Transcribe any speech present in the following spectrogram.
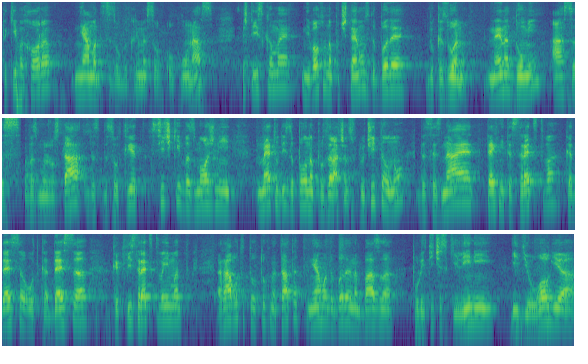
Такива хора няма да се заобиколиме около нас. Ще искаме нивото на почтеност да бъде доказуемо. Не на думи, а с възможността да, да се открият всички възможни методи за пълна прозрачност. Включително да се знае техните средства, къде са, откъде са, какви средства имат. Работата от тук нататък няма да бъде на база политически линии, идеология,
